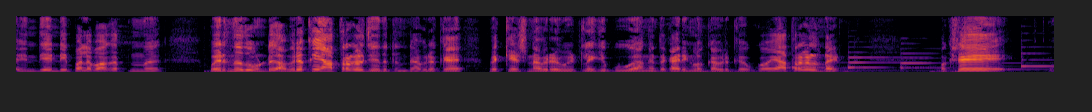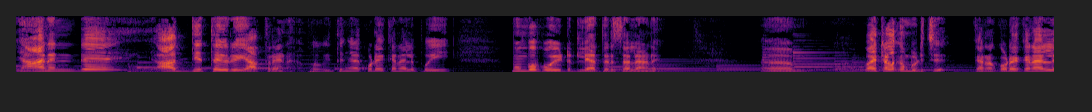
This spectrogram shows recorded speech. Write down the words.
ഇന്ത്യേന്റെയും പല ഭാഗത്തുനിന്ന് വരുന്നതുകൊണ്ട് അവരൊക്കെ യാത്രകൾ ചെയ്തിട്ടുണ്ട്. അവരൊക്കെ വെക്കേഷൻ അവരുടെ വീട്ടിലേക്ക് പോവുക അങ്ങനത്തെ കാര്യങ്ങളൊക്കെ അവർക്ക് യാത്രകൾ ഉണ്ടായിട്ടുണ്ട്. പക്ഷേ ഞാൻ എന്റെ ആദ്യത്തെ ഒരു യാത്രയാണ്. അപ്പം ഇതിങ്ങനെ കൊടൈക്കനാൽ പോയി മുമ്പ് പോയിട്ടില്ലാത്തൊരു സ്ഥലമാണ്. വയറ്റിളക്കം പിടിച്ച്. കാരണം കൊടൈക്കനാലിൽ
